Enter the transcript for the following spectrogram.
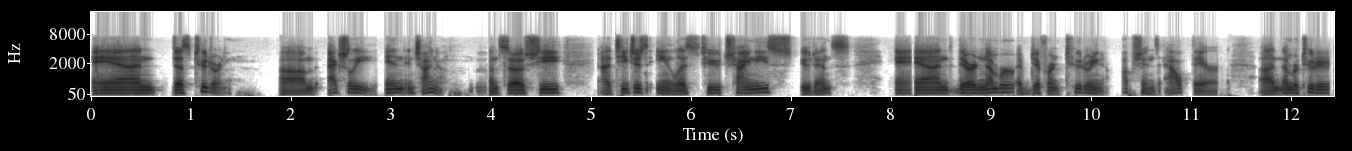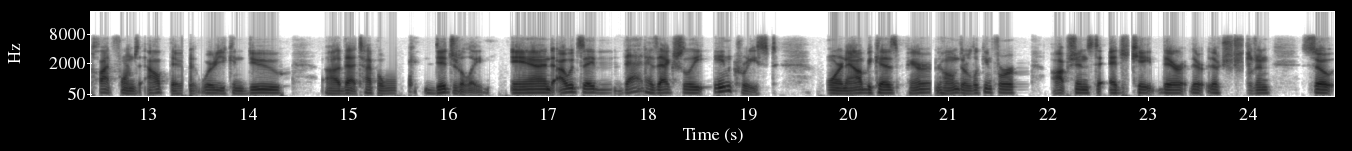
and does tutoring, um, actually in, in China. And so she uh, teaches English to Chinese students, and there are a number of different tutoring options out there, uh, number tutoring platforms out there where you can do uh, that type of work digitally. And I would say that has actually increased more now because parents at home they're looking for options to educate their their, their children. So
